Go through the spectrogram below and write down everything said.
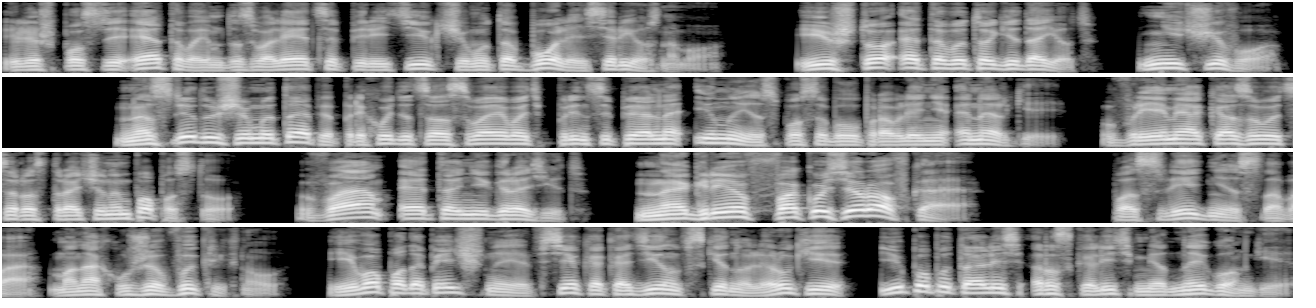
и лишь после этого им дозволяется перейти к чему-то более серьезному. И что это в итоге дает? Ничего. На следующем этапе приходится осваивать принципиально иные способы управления энергией. Время оказывается растраченным попусту. Вам это не грозит. Нагрев фокусировка! Последние слова монах уже выкрикнул. Его подопечные все как один вскинули руки и попытались раскалить медные гонги.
